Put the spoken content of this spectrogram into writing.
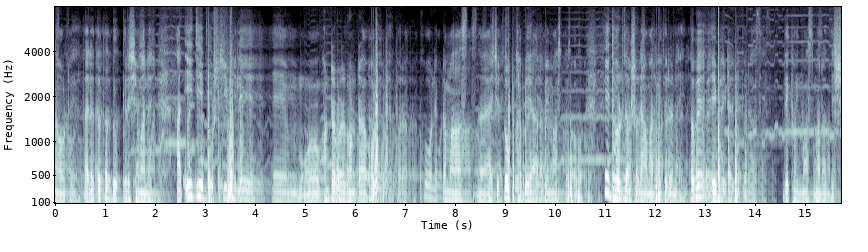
না ওঠে তাহলে তো তার দুঃখের সীমা নেই। আর এই যে বড়শি ফেলে ঘণ্টার পর ঘণ্টা অপেক্ষা করা কখন একটা মাছ এসে টোপ খাবে আর আমি মাছটা পাবো? এই ধৈর্য আসলে আমার ভিতরে নাই। তবে এই ভাইটার ভিতরে আছে। দেখুন মাছ মারার দৃশ্য।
